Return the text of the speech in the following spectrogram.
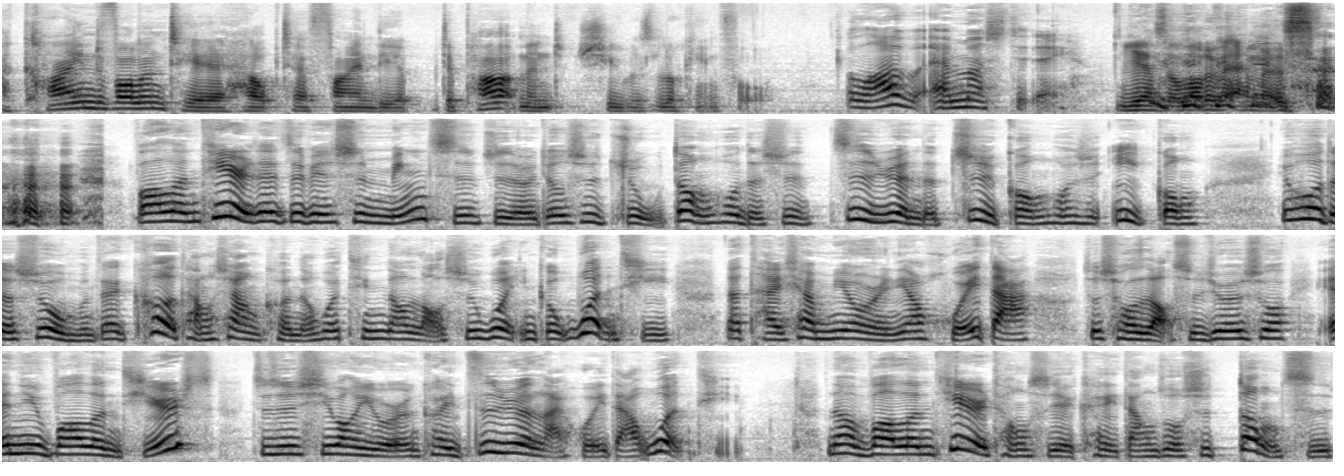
a kind volunteer helped her find the department she was looking for. A lot of Emmas today. Yes, a lot of Emmas. Volunteer 在这边是名词，指的就是主动或者是自愿的志工或是义工，又或者是我们在课堂上可能会听到老师问一个问题，那台下没有人要回答，这时候老师就会说 Any volunteers？就是希望有人可以自愿来回答问题。那 volunteer 同时也可以当做是动词，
